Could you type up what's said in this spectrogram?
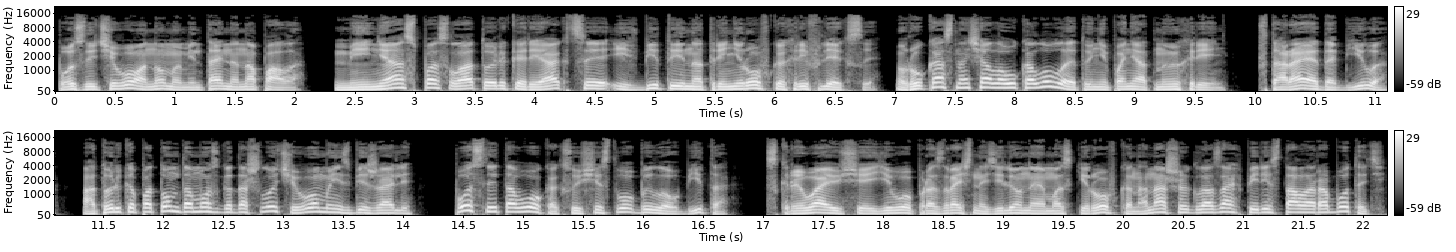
после чего оно моментально напало. Меня спасла только реакция и вбитые на тренировках рефлексы. Рука сначала уколола эту непонятную хрень, вторая добила, а только потом до мозга дошло, чего мы избежали. После того, как существо было убито, скрывающая его прозрачно-зеленая маскировка на наших глазах перестала работать,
